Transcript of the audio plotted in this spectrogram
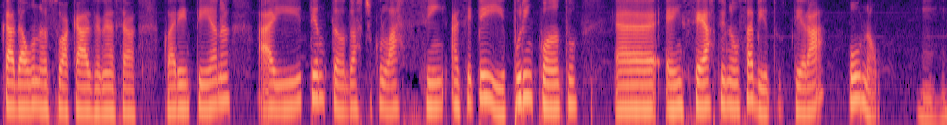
cada um na sua casa nessa quarentena, aí tentando articular sim a CPI. Por enquanto, é, é incerto e não sabido. Terá ou não. Uhum.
